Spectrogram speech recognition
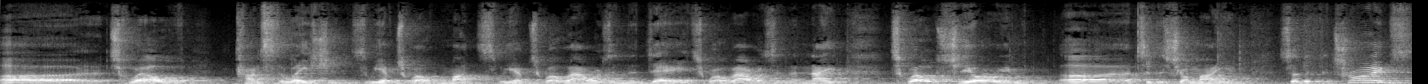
uh, 12 constellations, we have 12 months, we have 12 hours in the day, 12 hours in the night, 12 shiurim uh, to the Shamayim. So that the tribes,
